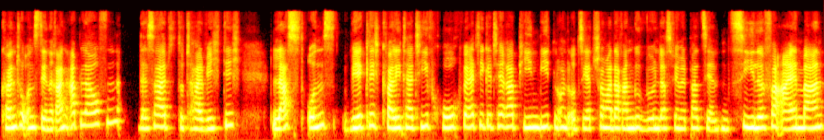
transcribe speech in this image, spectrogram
könnte uns den Rang ablaufen. Deshalb total wichtig, lasst uns wirklich qualitativ hochwertige Therapien bieten und uns jetzt schon mal daran gewöhnen, dass wir mit Patienten Ziele vereinbaren,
